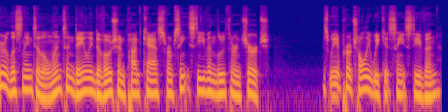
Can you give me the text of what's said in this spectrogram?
You're listening to the Lenten Daily Devotion podcast from St. Stephen Lutheran Church. As we approach Holy Week at St. Stephen,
